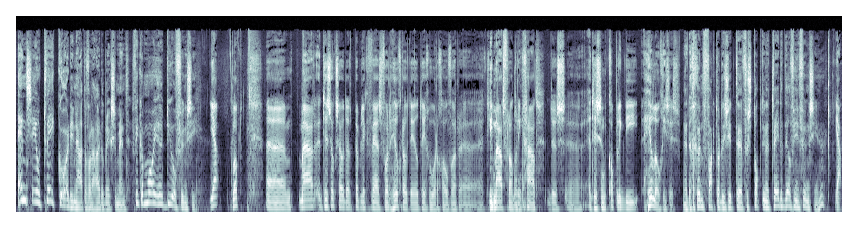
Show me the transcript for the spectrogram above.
en CO2-coördinator van Heidelberg Cement. Vind ik een mooie duo-functie. Ja, klopt. Uh, maar het is ook zo dat Public Affairs voor een heel groot deel tegenwoordig over uh, klimaatverandering gaat. Dus uh, het is een koppeling die heel logisch is. Ja, de gunfactor die zit verstopt in het tweede deel van je functie. Hè? Ja.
